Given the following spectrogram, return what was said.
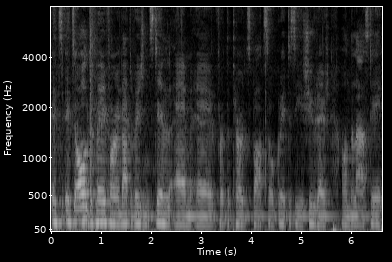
It's it's all to play for in that division still um, uh, for the third spot. So great to see a shootout on the last day.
